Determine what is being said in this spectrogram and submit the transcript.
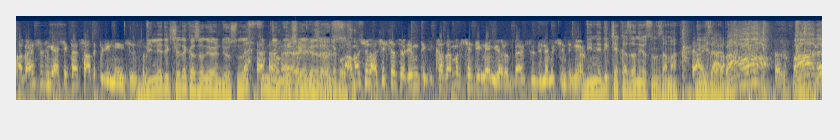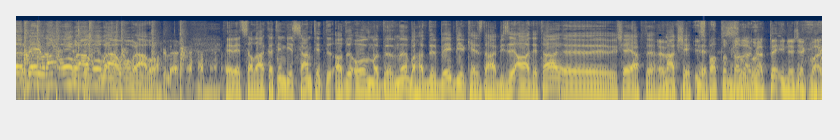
Ama ben sizin gerçekten sadık bir dinleyicinizim. Dinledikçe de kazanıyorum diyorsunuz. Tüm dinleyicilerimize örnek olsun. Ama şunu açıkça söyleyeyim kazanmak için dinlemiyorum. Ben sizi dinlemek için dinliyorum. Dinledikçe kazanıyorsunuz ama. Ne Yani güzel. tabii. Bravo. Tabii. Bahadır Bey bravo bravo bravo bravo. Evet sadakatin bir semt adı olmadığını Bahadır Bey bir kez daha bize adeta e, şey yaptı. Evet. Nakşetti. İspatlamış oldu. Sadakatte inecek var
